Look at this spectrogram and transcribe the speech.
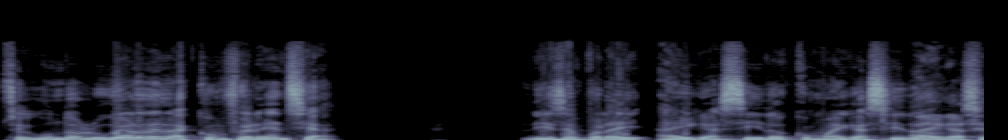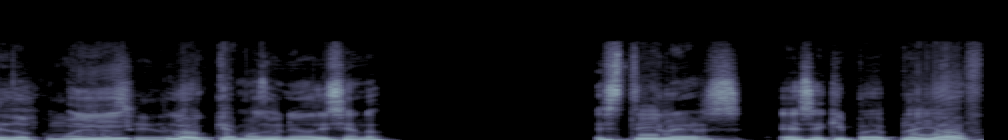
segundo lugar de la conferencia. Dice por ahí, haya sido como haya sido. Haya sido como haya sido. lo que hemos venido diciendo. Steelers es equipo de playoff.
